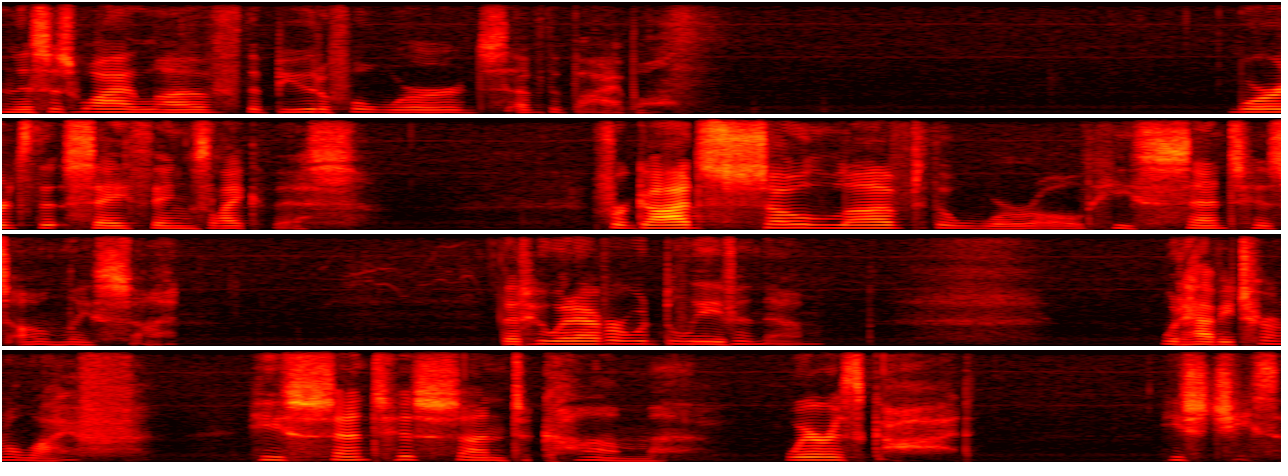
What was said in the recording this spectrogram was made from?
And this is why I love the beautiful words of the Bible. Words that say things like this For God so loved the world, he sent his only Son, that whoever would believe in them would have eternal life. He sent his Son to come. Where is God? He's Jesus.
